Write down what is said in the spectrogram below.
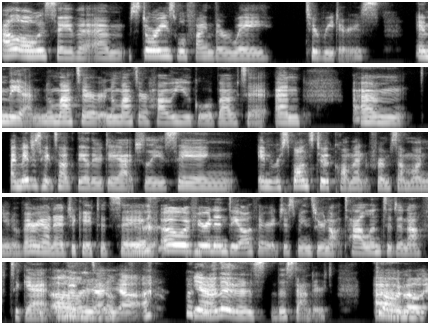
I'll always say that um, stories will find their way to readers in the end, no matter no matter how you go about it. And um, I made a TikTok the other day actually saying in response to a comment from someone, you know, very uneducated, saying, Yeah. "Oh, if you're an indie author, it just means you're not talented enough to get." Oh yeah, yeah. yeah, that is the standard. Um, Totally.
